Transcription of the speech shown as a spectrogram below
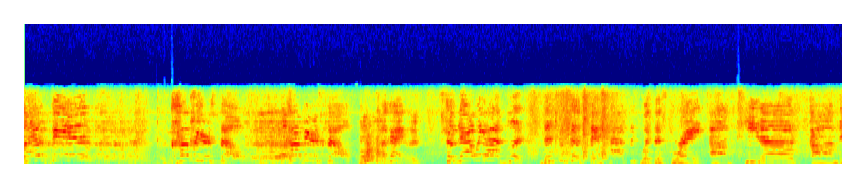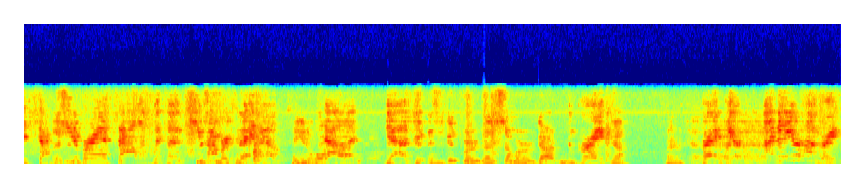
lesbians, cover yourself. Cover yourself. Oh, Okay. okay. So now we have look. This is goes fantastic with this great um, pita. Um, it's got Delicious. pita bread salad with a cucumber tomato Hey, you know what? salad. Yes. Good. This is good for uh, summer garden. Great. Yeah. Right here. I know you're hungry.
